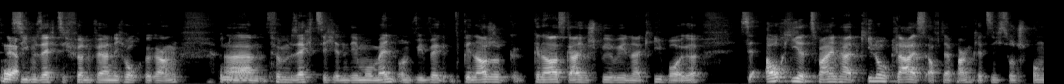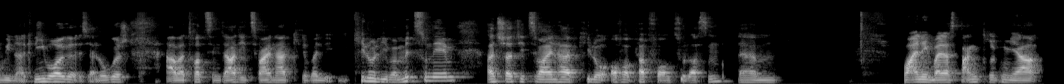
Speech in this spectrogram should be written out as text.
Ja. 67,5 wären nicht hochgegangen. Genau. Ähm, 65 in dem Moment und wie wir genauso, genau das gleiche Spiel wie in der Kniebeuge. Auch hier zweieinhalb Kilo, klar ist auf der Bank jetzt nicht so ein Sprung wie in der Kniebeuge, ist ja logisch, aber trotzdem da die zweieinhalb Kilo, Kilo lieber mitzunehmen, anstatt die zweieinhalb Kilo auf der Plattform zu lassen. Ähm, vor allen Dingen, weil das Bankdrücken ja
